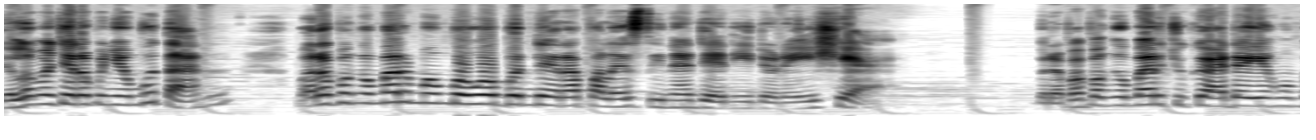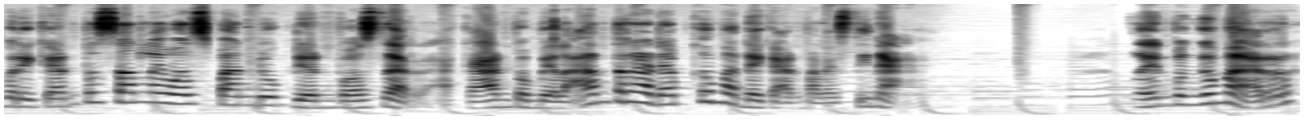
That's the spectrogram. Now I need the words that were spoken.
Dalam acara penyambutan, para penggemar membawa bendera Palestina dan Indonesia. Beberapa penggemar juga ada yang memberikan pesan lewat spanduk dan poster akan pembelaan terhadap kemerdekaan Palestina. Selain penggemar,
